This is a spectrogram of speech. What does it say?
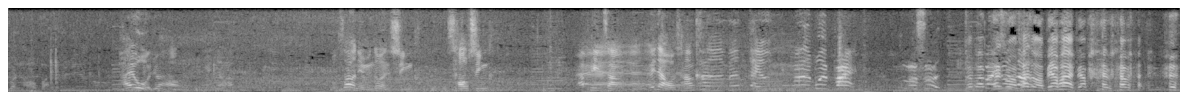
问老板，拍我就好了。我跟你讲，我知道你们都很辛苦，超辛苦。他平常，我跟你讲，我常常看他们带，妈的不会拍，真的是。拍拍拍什么拍什么，不要拍不要拍不要拍。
